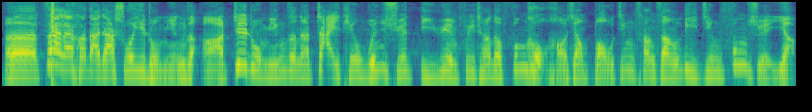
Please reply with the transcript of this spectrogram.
呃，再来和大家说一种名字啊，这种名字呢，乍一听文学底蕴非常的丰厚，好像饱经沧桑、历经风雪一样。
